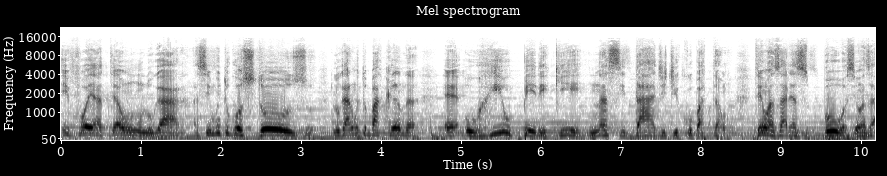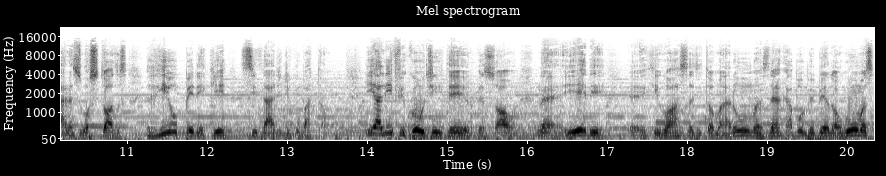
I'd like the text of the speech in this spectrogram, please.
e foi até um lugar assim muito gostoso, lugar muito bacana, é o Rio Perequê, na cidade de Cubatão. Tem umas áreas boas, tem umas áreas gostosas. Rio Perequê, cidade de Cubatão. E ali ficou o dia inteiro, pessoal, né? E ele é, que gosta de tomar umas, né? Acabou bebendo algumas.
